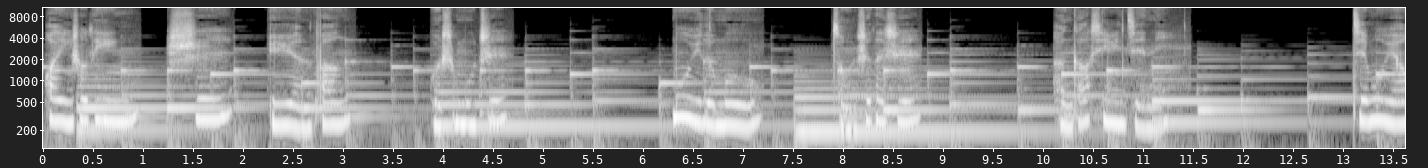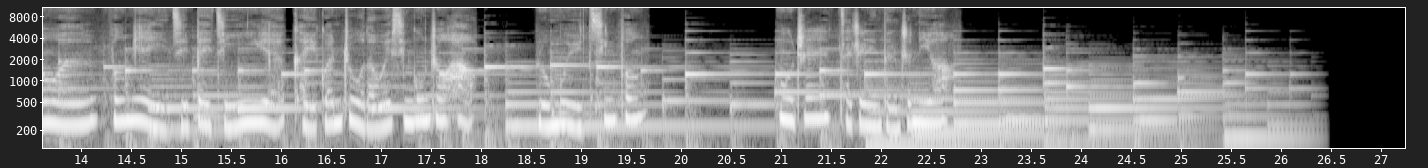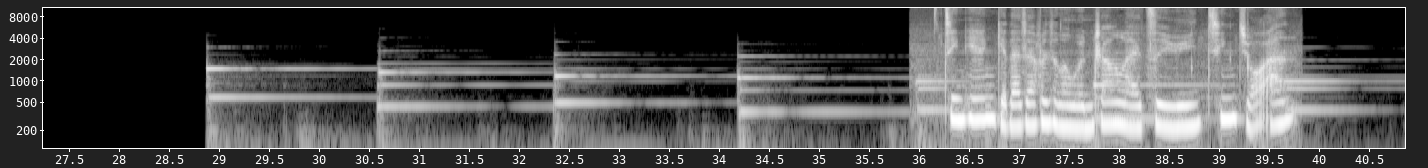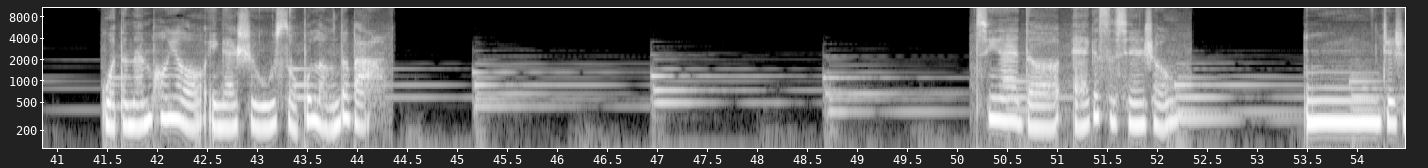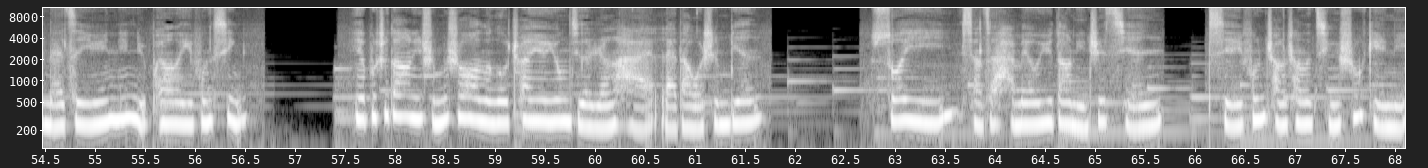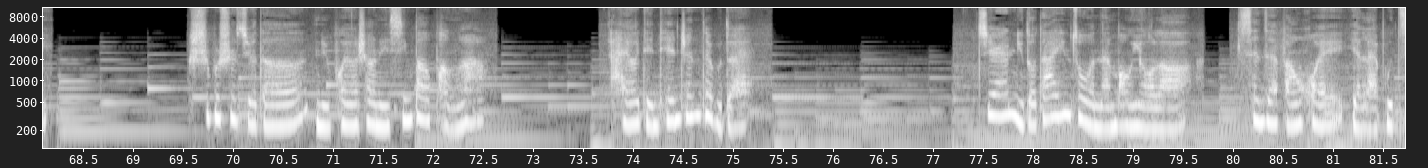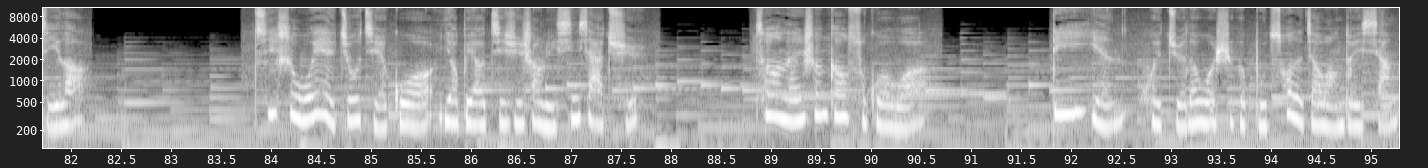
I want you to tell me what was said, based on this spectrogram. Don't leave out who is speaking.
Speaker 1: 欢迎收听《诗与远方》，我是木之，沐浴的沐，总之的之，很高兴遇见你。节目原文、封面以及背景音乐可以关注我的微信公众号“如沐雨清风”，木之在这里等着你哦。今天给大家分享的文章来自于清九安。我的男朋友应该是无所不能的吧？亲爱的 X 先生，嗯，这是来自于你女朋友的一封信。也不知道你什么时候能够穿越拥挤的人海来到我身边，所以想在还没有遇到你之前。写一封长长的情书给你，是不是觉得女朋友少女心爆棚啊？还有点天真，对不对？既然你都答应做我男朋友了，现在反悔也来不及了。其实我也纠结过要不要继续少女心下去。曾有男生告诉过我，第一眼会觉得我是个不错的交往对象。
